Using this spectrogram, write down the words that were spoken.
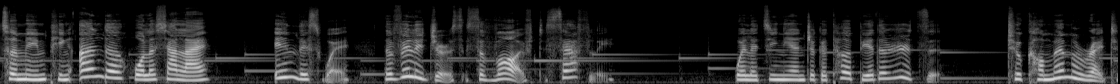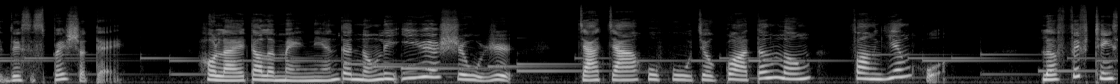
村民平安地活了下来。In this way, the villagers survived safely。为了纪念这个特别的日子，to commemorate this special day，后来到了每年的农历一月十五日，家家户户就挂灯笼、放烟火。the 15th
